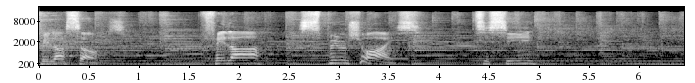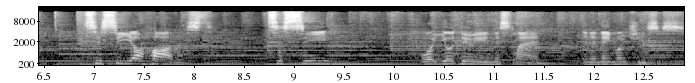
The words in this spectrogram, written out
fill our souls, fill our spiritual eyes to see to see your harvest, to see what you're doing in this land. In the name of Jesus.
